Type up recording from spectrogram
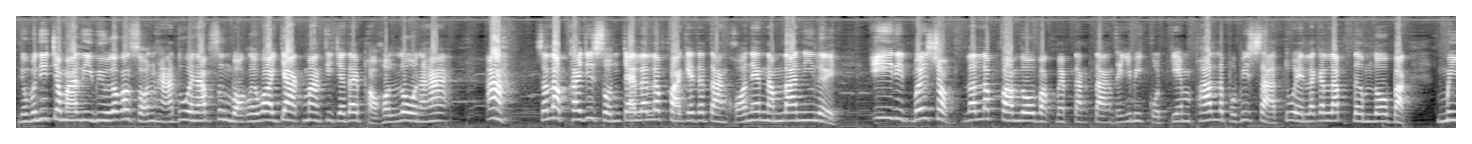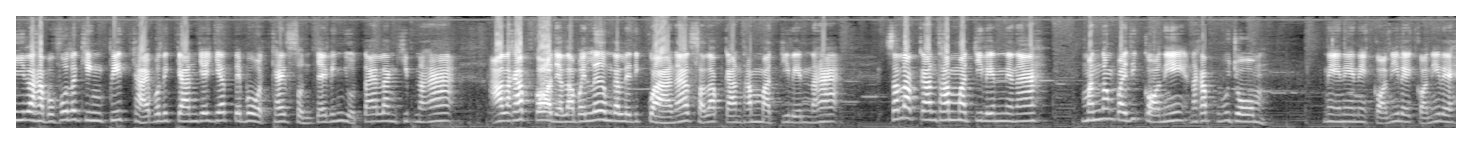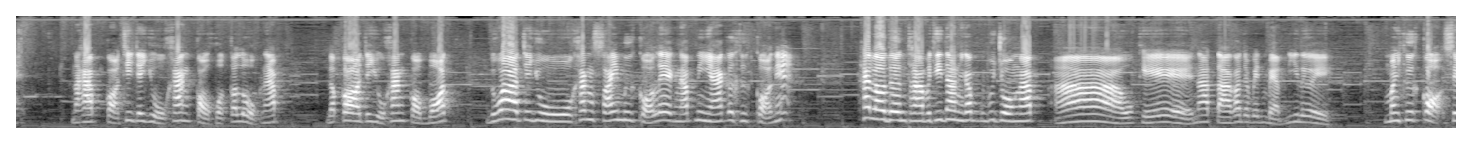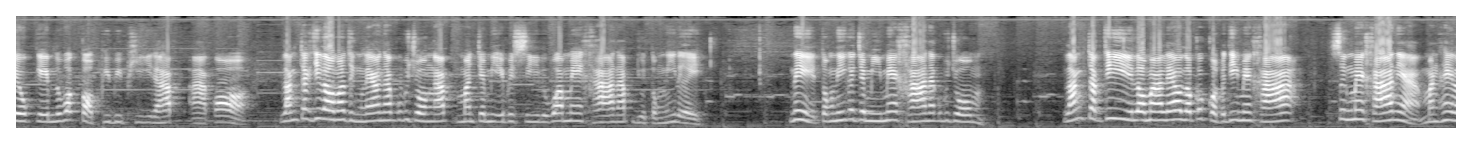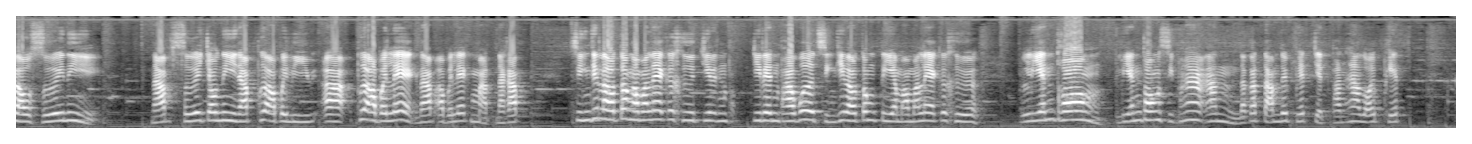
เดี๋ยววันนี้จะมารีวิวแล้วก็สอนหาด้วยนะครับ ซึ่งบอกเลยว่ายากมากที่จะได้เผ่าฮอลโลนะฮะอะสำหรับใครที่สนใจและรับฝากเกมต่างๆขอแนะนำร้านนี้เลย e d i t b o y Shop ร้านรับฟาร์มโลบักแบบต่างๆ แต่ยังมีกดเกมพัทและผลพิศาด้วย แล้วก็รับเติมโลบัก มีรหัสบฟุตและคิงพิทขายบริการเยอะแยะเต็มไปหมดใครสนใจลิงก์อยู่ใต้ล่างคลิปนะฮะ เอาละครับ ก็เดี๋ยวเราไปเริ่มกันเลยดีกว่านะสำหรับการทำหมัดจีเลนนะฮะสำหรับการทำหมัดจีเลนเนี่ยนะ มันต้องไปที่เกาะนี้นะครับคุณผู้ชมนี่นี่นี่เกาะนี้เลยเกาะนี้เลยนะครับเกาะที่จะอยู่ข้างเกาะหัวกะโหลกนะครับ แล้วก็จะอยู่ข้างเกาะบอสหรือว่าจะอยู่ข้างซ้ายมือเกาะเลขนะครับนี่ฮะก็คือเกาะเนี้ย ให้เราเดินทางไปที่นั่นครับคุณผู้ชมครับอ่าโอเค หน้าตาก็จะเป็นแบบนี้เลย มันคือเกาะเซลเกมหรือว่าเกาะ PVP นะครับอ่าก็หลังจากที่เรามาถึงแล้วนะคุณผู้ชมครับ มันจะมี NPC หรือว่าแม่ค้านะครับอยู่ตรงนี้เลย นี่ตรงนี้ก็จะมีแม่ค้านะคุณผู้ชม หลังจากที่เรามาแล้วเราก็กดไปที่แม่ค้า ซึ่งแม่ค้าเนี่ยมันให้เราซื้อนี่นะครับซื้อเจ้านี่นับเพื่อเอาไปรีอ่าเพื่อเอาไปแลกนะครับเอาไปแลกหมัดนะครับ สิ่งที่เราต้องเอามาแลกก็คือจีเรนจีเรนพาวเวอร์สิ่งที่เราต้องเตรียมเอามาแลกก็คือเหรียญทองเหรียญทอง 15 อัน แล้วก็ตามด้วยเพชร 7,500 เพชร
